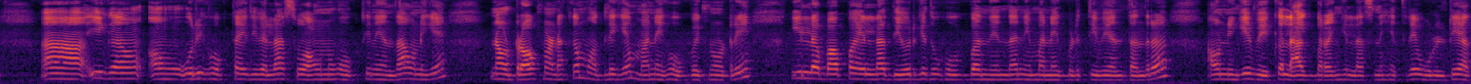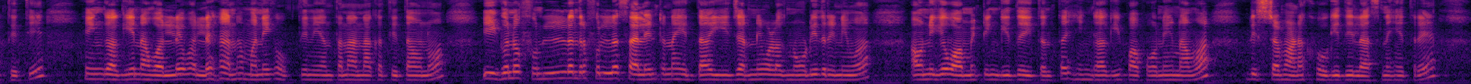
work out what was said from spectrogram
ಈಗ ಊರಿಗೆ ಹೋಗ್ತಾ ಇದ್ದೀವಲ್ಲ ಸೊ ಅವನು ಹೋಗ್ತೀನಿ ಅಂದ, ಅವನಿಗೆ ನಾವು ಡ್ರಾಪ್ ಮಾಡೋಕ್ಕೆ ಮೊದಲಿಗೆ ಮನೆಗೆ ಹೋಗ್ಬೇಕು ನೋಡ್ರಿ. ಇಲ್ಲ ಬಾಪ, ಎಲ್ಲ ದೇವ್ರಿಗೆದು ಹೋಗಿ ಬಂದಿಂದ ನಿಮ್ಮ ಮನೆಗೆ ಬಿಡ್ತೀವಿ ಅಂತಂದ್ರೆ ಅವನಿಗೆ ವೆಹಿಕಲ್ ಆಗಿ ಬರಂಗಿಲ್ಲ ಸ್ನೇಹಿತರೆ, ಉಲ್ಟಿ ಆಗ್ತೈತಿ. ಹೀಗಾಗಿ ನಾವು ಅಲ್ಲೇ ಒಲ್ಲೇ ನಮ್ಮ ಮನೆಗೆ ಹೋಗ್ತೀನಿ ಅಂತ ಅನ್ನಕತ್ತಿದ್ದ ಅವನು. ಈಗೂ ಫುಲ್ ಅಂದ್ರೆ ಫುಲ್ ಸೈಲೆಂಟನ ಇದ್ದ. ಈ ಜರ್ನಿ ಒಳಗೆ ನೋಡಿದ್ರಿ ನೀವು, ಅವನಿಗೆ ವಾಮಿಟಿಂಗ್ ಇದ್ದೈತಂತ ಹೀಗಾಗಿ ಪಾಪ ಅವನಿಗೆ ನಾವು ಡಿಸ್ಟರ್ಬ್ ಮಾಡೋಕ್ಕೆ ಹೋಗಿದ್ದಿಲ್ಲ ಸ್ನೇಹಿತರೆ.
